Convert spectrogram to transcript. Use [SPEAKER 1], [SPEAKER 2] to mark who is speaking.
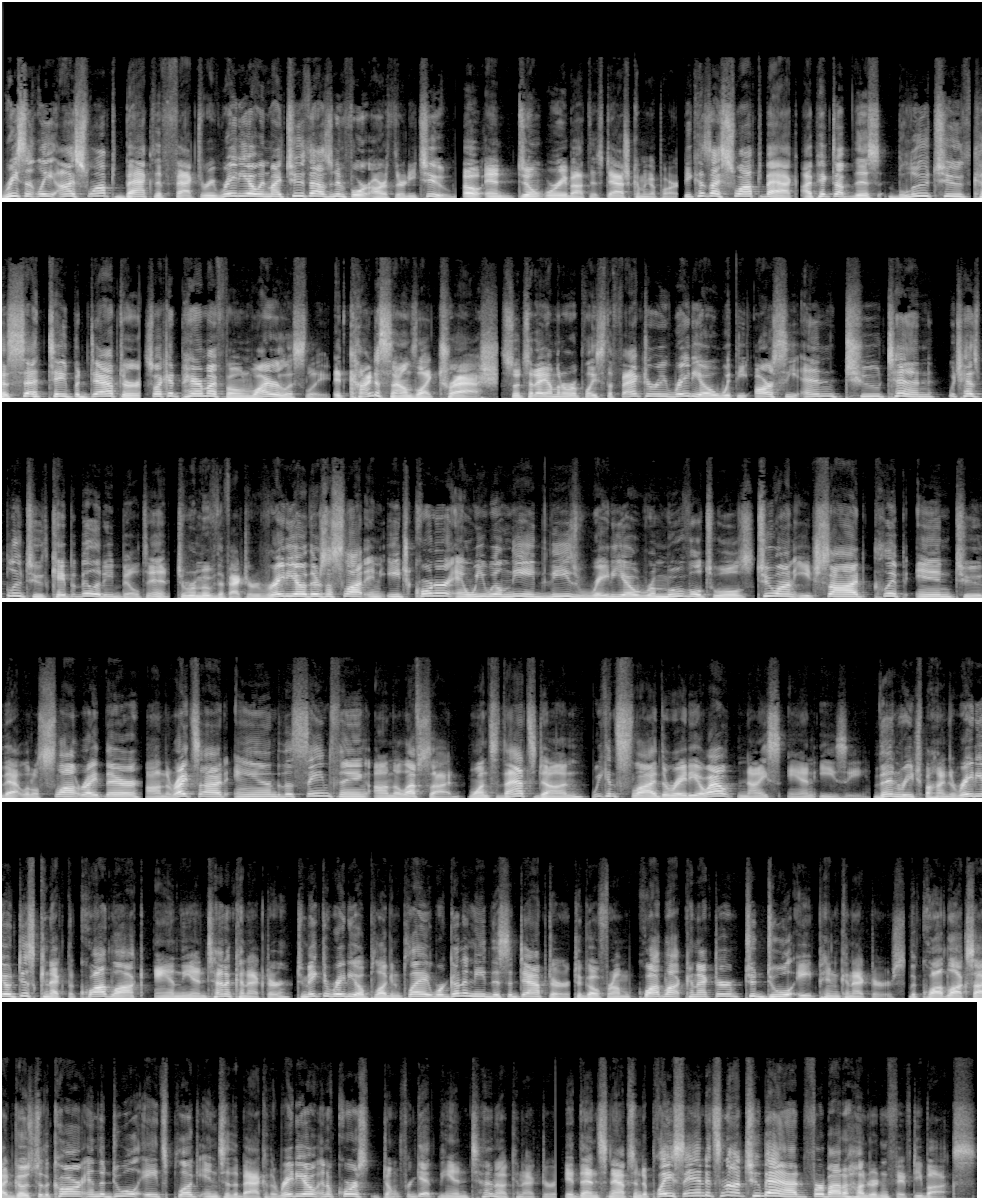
[SPEAKER 1] Recently, I swapped back the factory radio in my 2004 R32. Oh, and don't worry about this dash coming apart. Because I swapped back, I picked up this Bluetooth cassette tape adapter so I could pair my phone wirelessly. It kind of sounds like trash. So today I'm going to replace the factory radio with the RCN 210, which has Bluetooth capability built in. To remove the factory radio, there's a slot in each corner, and we will need these radio removal tools, two on each side, clip into that little slot right there on the right side, and the same thing on the left side. Once that's done, we can slide the radio out nice and easy. Then reach behind the radio, disconnect the quad lock and the antenna connector. To make the radio plug and play, we're gonna need this adapter to go from quad lock connector to dual 8 pin connectors. The quad lock side goes to the car, and the dual 8s plug into the back of the radio, and of course, don't forget the antenna connector. It then snaps into place, and it's not too bad for about 150 bucks.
